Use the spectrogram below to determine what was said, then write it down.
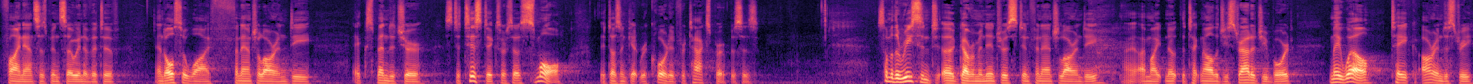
finance has been so innovative and also why financial R&D expenditure statistics are so small it doesn't get recorded for tax purposes. Some of the recent uh, government interest in financial R&D, I, I might note the Technology Strategy Board, may well take our industry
